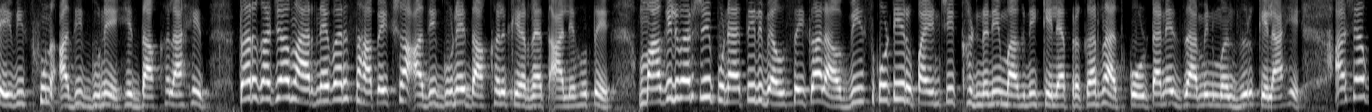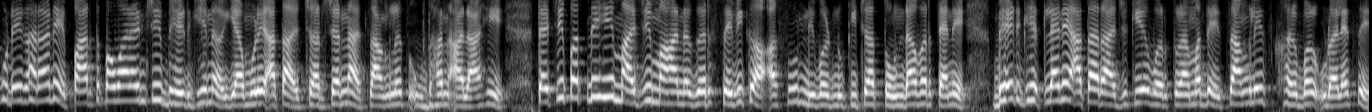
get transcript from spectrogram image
तेवीसहून अधिक गुन्हे हे दाखल आहेत. तर गजा मारणेवर सहापेक्षा अधिक गुन्हे दाखल करण्यात आले होते. मागील वर्षी पुण्यातील व्यावसायिकाला वीस कोटी रुपयांची खंडणी मागणी केल्या प्रकरणात कोर्टाने जामीन मंजूर केला आहे. अशा गुन्हेगाराने पार्थ पवारांची भेट घेणं यामुळे आता चर्चांना चांगलंच उधाण आलं आहे. त्याची पत्नी ही माजी महानगरसेविका असून निवडणुकीच्या तोंडावर त्याने भेट घेतल्याने आता राजकीय वर्तुळामध्ये चांगलीच खळबळ उडाल्याचे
